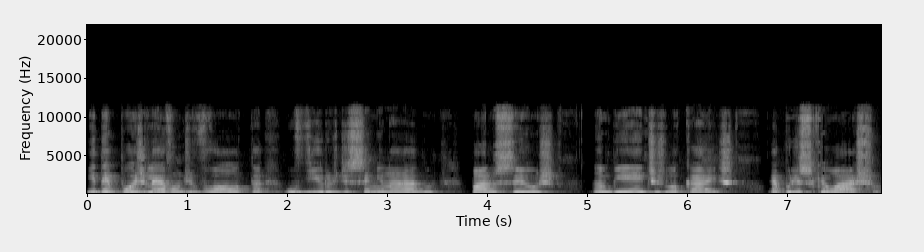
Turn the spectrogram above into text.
e depois levam de volta o vírus disseminado para os seus ambientes locais. É por isso que eu acho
